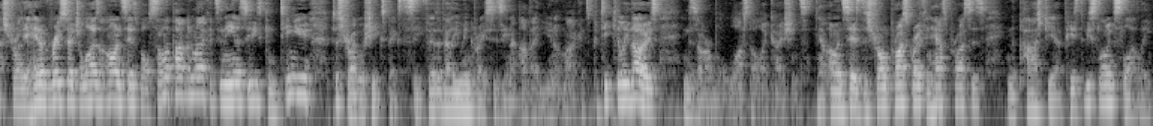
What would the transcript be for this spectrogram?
Australia head of research Eliza Owen says while some apartment markets in the inner cities continue to struggle, she expects to see further value increases in other unit markets, particularly those in desirable lifestyle locations. Now, Owen says the strong price growth in house prices in the past year appears to be slowing slightly,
